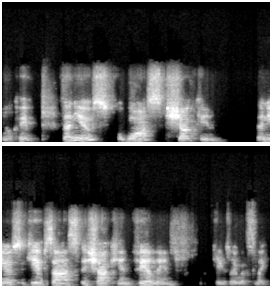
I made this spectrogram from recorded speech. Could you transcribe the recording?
Okay, the news was shocking. The news gives us a shocking feeling. Okay, so it was like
